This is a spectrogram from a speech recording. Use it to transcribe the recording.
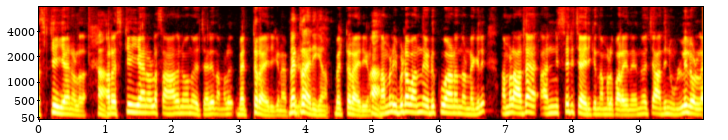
റെസ്റ്റ് ചെയ്യാനുള്ളത്. ആ. റെസ്റ്റ് ചെയ്യാനുള്ള സാധനം എന്ന് വെച്ചാൽ നമ്മൾ ബെറ്റർ ആയിരിക്കണം ബെറ്റർ ആയിരിക്കണം. ബെറ്റർ ആയിരിക്കണം. നമ്മൾ ഇവിടെ വന്ന് എടുക്കുകയാണെന്നുണ്ടെങ്കിൽ നമ്മൾ അത് അനുസരിച്ചായിരിക്കും നമ്മൾ പറയുന്നത്. എന്ന് വെച്ചാൽ അതിനുള്ളിലുള്ള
